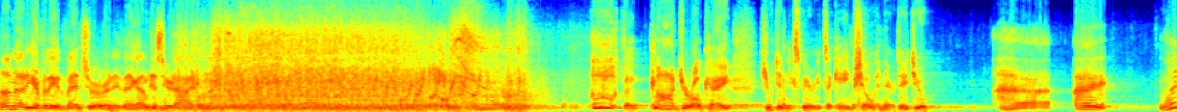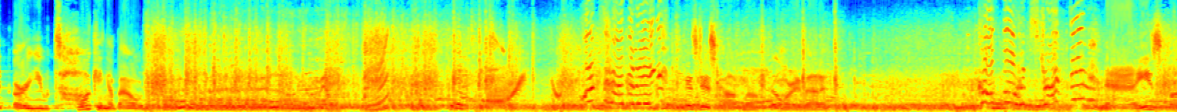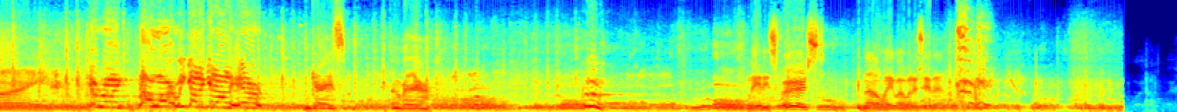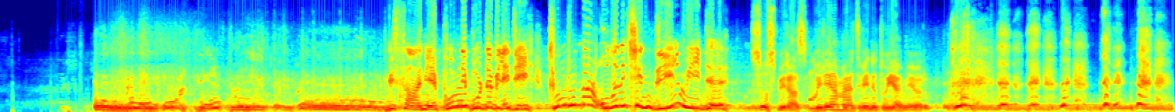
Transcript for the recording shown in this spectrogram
I'm not here for the adventure or anything. I'm just here to hide from the. Oh, thank God you're okay. You didn't experience a game show in there, did you? Uh, I. What are you talking about? What's happening? It's just Kaufmo. Don't worry about it. Cosmo abstracted? Nah, he's fine. You're right! How are we gonna get out of here? Guys, over there. Ladies first. No, wait, why would I say that? Bir saniye, Pomni burada bile değil. Tüm bunlar onun için değil miydi? Sus biraz. Yürüyen merdiveni duyamıyorum. Ah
